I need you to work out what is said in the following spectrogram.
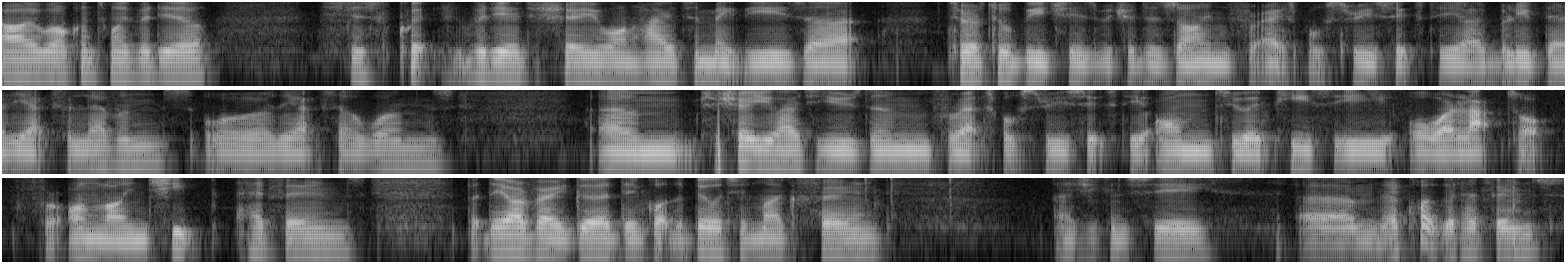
Hi, welcome to my video. It's just a quick video to show you on how to make these uh, turtle beaches which are designed for Xbox 360. I believe they're the X11s or the XL1s. Um, to show you how to use them for Xbox 360 onto a PC or a laptop for online cheap headphones. But they are very good. They've got the built-in microphone, as you can see. Um, they're quite good headphones.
